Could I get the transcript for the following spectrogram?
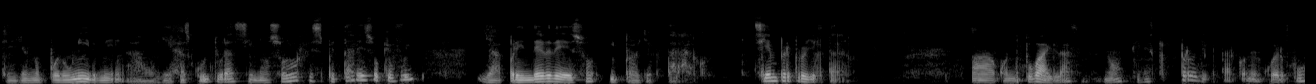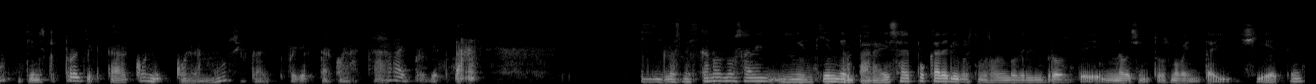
Que yo no puedo unirme a viejas culturas, sino solo respetar eso que fui y aprender de eso y proyectar algo. Siempre proyectar algo. Ah, cuando tú bailas, ¿no? Tienes que proyectar con el cuerpo, tienes que proyectar con, con la música, y proyectar con la cara, y proyectar. Y los mexicanos no saben ni entienden. Para esa época de libros, estamos hablando de libros de 1997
